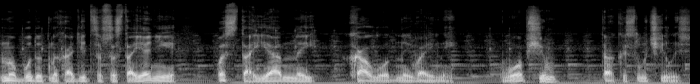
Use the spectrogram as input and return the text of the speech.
но будут находиться в состоянии постоянной холодной войны. В общем, так и случилось.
